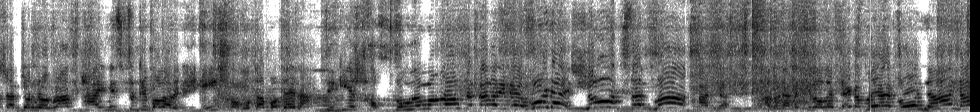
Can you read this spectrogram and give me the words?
আসার জন্য রাত ভাই, মিস্টার ট্রিপলার এই সমতা বজায় রাখতে গিয়ে সপ্তম নম্বর রাউন্ডটা কারা দিবে হোয়াট আ শট সালমান ভালো ড্যামেজ ছিল লেফট একটা প্লেয়ার ও, না না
